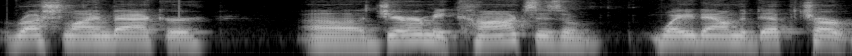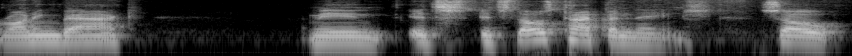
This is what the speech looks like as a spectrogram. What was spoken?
rush linebacker. Uh, Jeremy Cox is a way down the depth chart running back. I mean, it's it's those type of names. So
